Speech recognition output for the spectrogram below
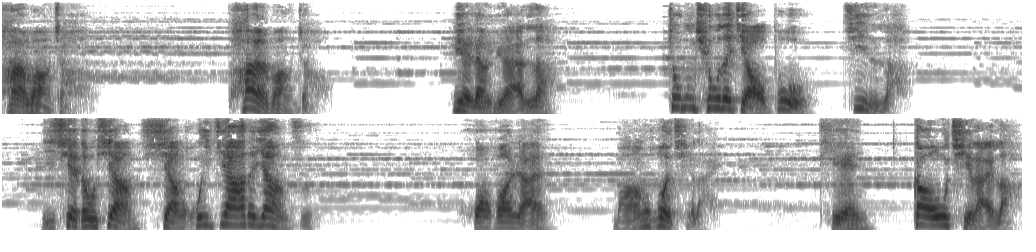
盼望着，盼望着，月亮圆了，中秋的脚步近了，一切都像想回家的样子，慌慌然，忙活起来，天高起来了。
